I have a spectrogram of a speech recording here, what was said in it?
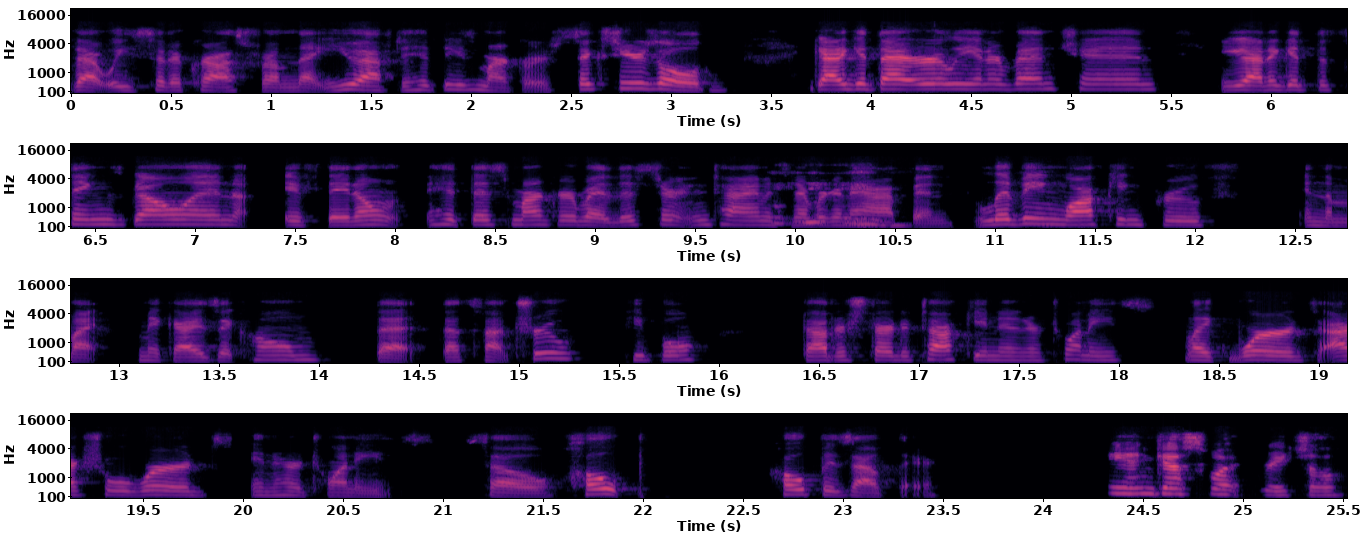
that we sit across from that you have to hit these markers. Six years old, you got to get that early intervention. You got to get the things going. If they don't hit this marker by this certain time, it's never going to happen. Living, walking proof in the McIsaac home that that's not true. People, daughter started talking in her 20s, like words, actual words in her 20s. So hope, hope is out there. And guess what, Rachel?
